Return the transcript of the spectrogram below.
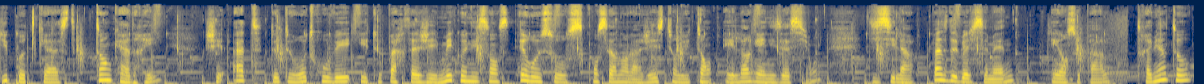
du podcast T'encadrer. J'ai hâte de te retrouver et te partager mes connaissances et ressources concernant la gestion du temps et l'organisation. D'ici là, passe de belles semaines et on se parle très bientôt.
